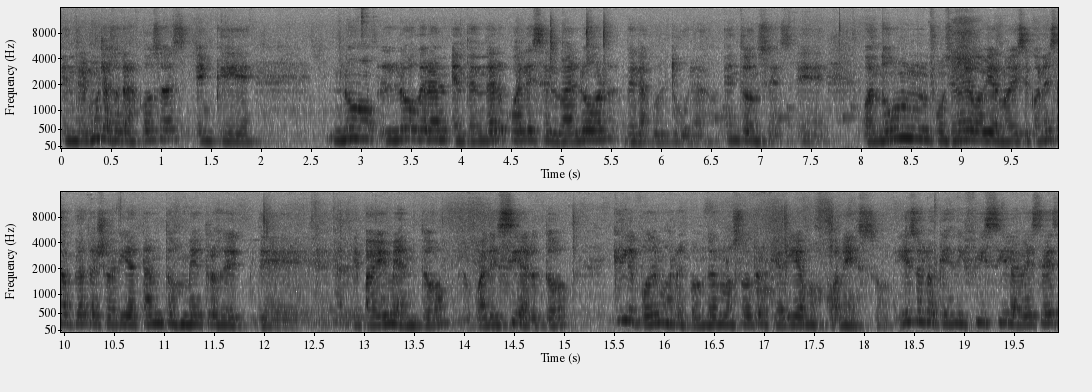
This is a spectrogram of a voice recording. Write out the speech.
entre muchas otras cosas, en que no logran entender cuál es el valor de la cultura. Entonces, eh, cuando un funcionario de gobierno dice, con esa plata yo haría tantos metros de pavimento, lo cual es cierto, ¿qué le podemos responder nosotros que haríamos con eso? Y eso es lo que es difícil a veces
